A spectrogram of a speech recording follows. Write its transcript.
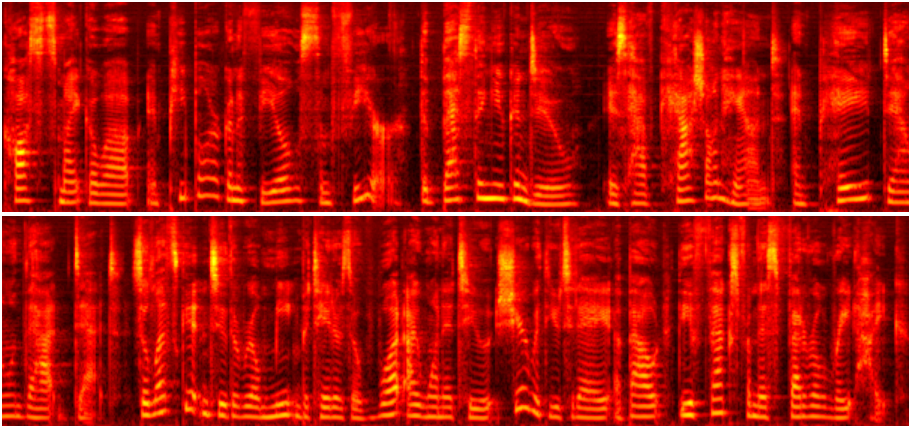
costs might go up, and people are going to feel some fear. The best thing you can do is have cash on hand and pay down that debt. So let's get into the real meat and potatoes of what I wanted to share with you today about the effects from this federal rate hike.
